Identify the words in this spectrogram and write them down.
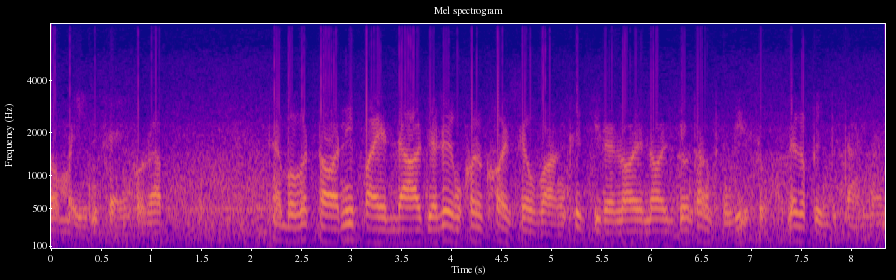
ว่าไม่เห็นแสงขอรับท่านบอกว่าตอนนี้ไปดาวจะเริ่มค่อยๆสว่างขึ้นทีละน้อยน้อยจนทั้งถึงที่สุดแล้วก็เป็นไปตามนั้น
